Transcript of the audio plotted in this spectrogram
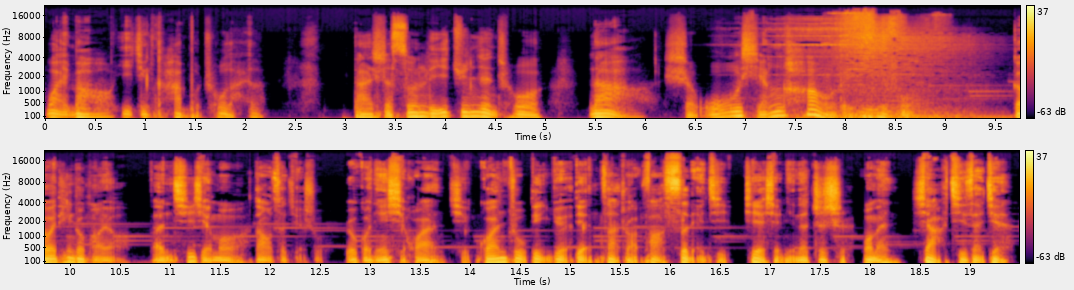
外貌已经看不出来了，但是孙离军认出那是吴贤浩的衣服。各位听众朋友，本期节目到此结束。如果您喜欢，请关注、订阅、点赞、转发四连击，谢谢您的支持，我们下期再见。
